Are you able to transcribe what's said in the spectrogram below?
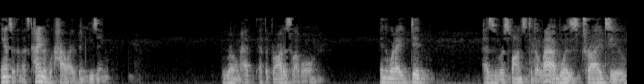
answer them. That's kind of how I've been using Roam at, at the broadest level. And then what I did as a response to the lab was try to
